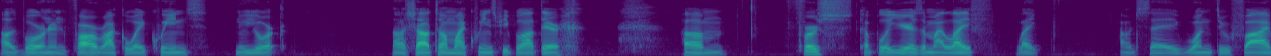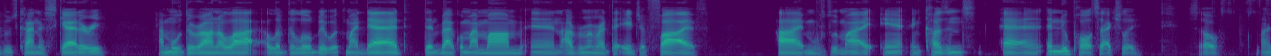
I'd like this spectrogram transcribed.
I was born in Far Rockaway, Queens, New York. Uh, shout out to all my Queens people out there. um, first couple of years of my life, like I would say one through five, was kind of scattery. I moved around a lot. I lived a little bit with my dad, then back with my mom, and I remember at the age of five, I moved with my aunt and cousins and in New Paltz actually. So my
